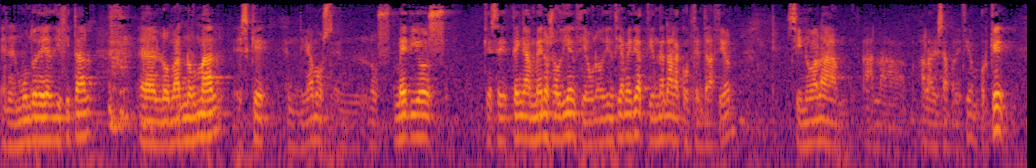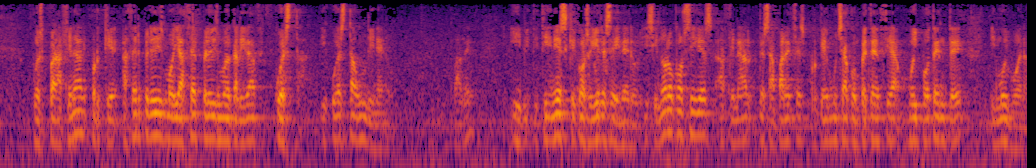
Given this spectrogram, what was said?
en el mundo digital, eh, lo más normal es que, digamos, en los medios que se tengan menos audiencia, una audiencia media, tiendan a la concentración, sino a la, a la, a la desaparición. ¿Por qué? Pues para al final, porque hacer periodismo y hacer periodismo de calidad cuesta, y cuesta un dinero, ¿vale? Y, tienes que conseguir ese dinero. Y si no lo consigues, al final desapareces porque hay mucha competencia muy potente y muy buena,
